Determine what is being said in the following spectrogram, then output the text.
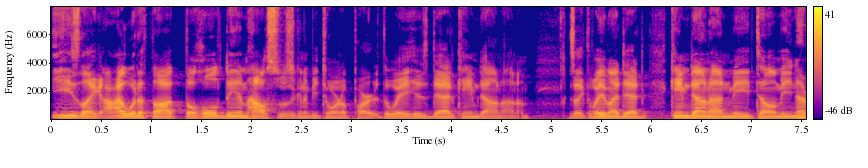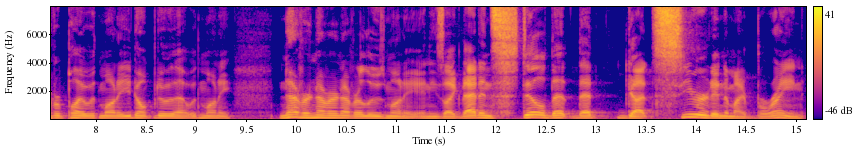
he's like, I would have thought the whole damn house was going to be torn apart the way his dad came down on him. He's like, the way my dad came down on me, telling me, never play with money, you don't do that with money. Never, never, never lose money. And he's like, that instilled, that, that got seared into my brain,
